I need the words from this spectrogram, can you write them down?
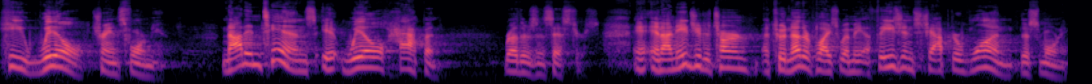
he will transform you. Not intends, it will happen, brothers and sisters. And, and I need you to turn to another place with me, Ephesians chapter 1 this morning.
